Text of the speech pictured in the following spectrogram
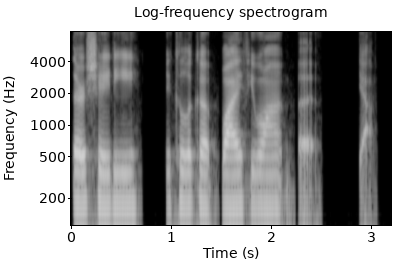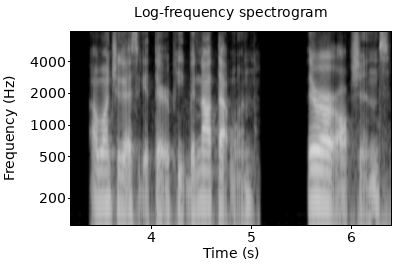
They're shady. You could look up why if you want, but yeah, I want you guys to get therapy, but not that one. There are options.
